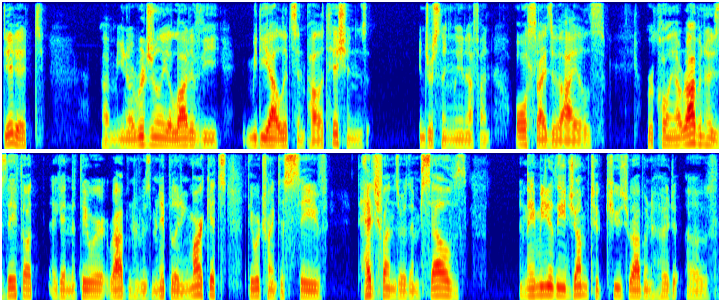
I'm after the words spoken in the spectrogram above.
did it, um, you know, originally a lot of the media outlets and politicians, interestingly enough, on all sides of the aisles, were calling out Robinhood is they thought again that they were Robinhood was manipulating markets. They were trying to save hedge funds or themselves, and they immediately jumped to accuse Robinhood of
